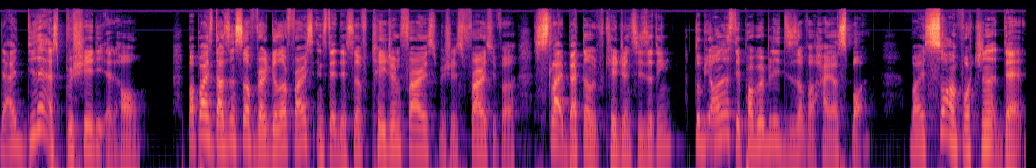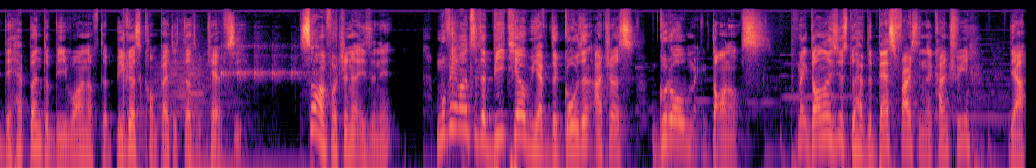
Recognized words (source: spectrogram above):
that I didn't appreciate it at all. Popeyes doesn't serve regular fries, instead they serve Cajun fries which is fries with a slight batter with Cajun seasoning. To be honest, they probably deserve a higher spot. But it's so unfortunate that they happen to be one of the biggest competitors to KFC. So unfortunate, isn't it? Moving on to the B tier, we have the Golden Arches, good old McDonald's. McDonald's used to have the best fries in the country. They are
